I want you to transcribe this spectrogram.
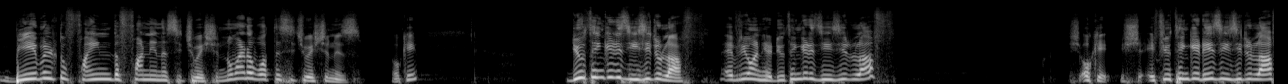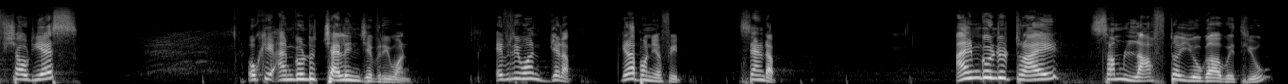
be able to find the fun in a situation, no matter what the situation is. Okay? Do you think it is easy to laugh? Everyone here, do you think it is easy to laugh? Okay, if you think it is easy to laugh, shout yes. Okay, I'm going to challenge everyone. Everyone, get up. Get up on your feet. Stand up. I'm going to try some laughter yoga with you.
